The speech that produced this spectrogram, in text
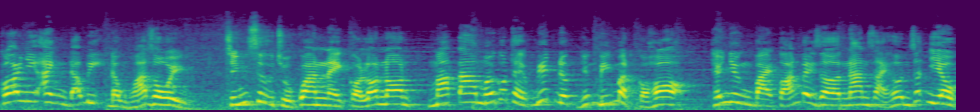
coi như anh đã bị đồng hóa rồi. Chính sự chủ quan này của London mà ta mới có thể biết được những bí mật của họ Thế nhưng bài toán bây giờ nan giải hơn rất nhiều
